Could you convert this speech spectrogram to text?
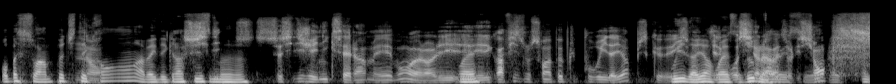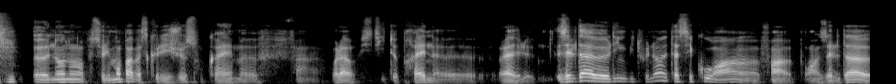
on passe sur un petit Non. écran avec des graphismes. ceci dit, j'ai une XL, hein, mais bon, alors les, Ouais. les graphismes sont un peu plus pourris d'ailleurs, puisque Oui, d'ailleurs, ouais, double, la résolution. Euh, non, non, absolument pas, parce que les jeux sont quand même, enfin, voilà, s'ils te prennent, euh, voilà, le- Zelda Link Between Worlds est assez court, hein, enfin, pour un Zelda,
